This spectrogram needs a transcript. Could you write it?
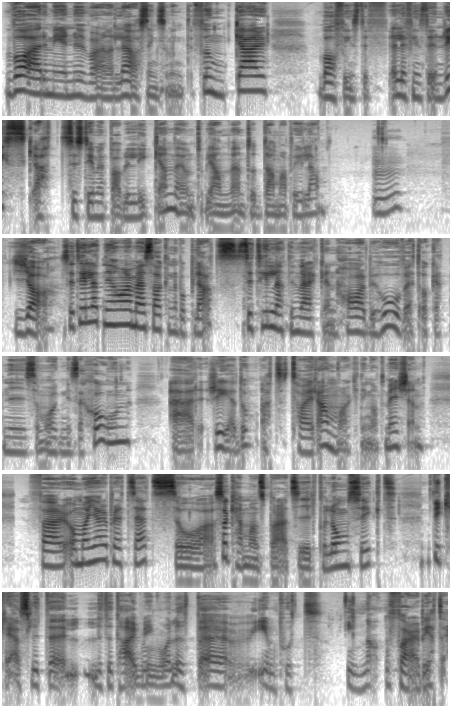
Vad är det med er nuvarande lösning som inte funkar? Vad finns det, eller finns det en risk att systemet bara blir liggande och inte blir använt och dammar på hyllan? Mm. Ja, se till att ni har de här sakerna på plats. Se till att ni verkligen har behovet och att ni som organisation är redo att ta er an marketing automation. För om man gör det på rätt sätt så, så kan man spara tid på lång sikt Det krävs lite, lite timing och lite input innan. förarbete.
